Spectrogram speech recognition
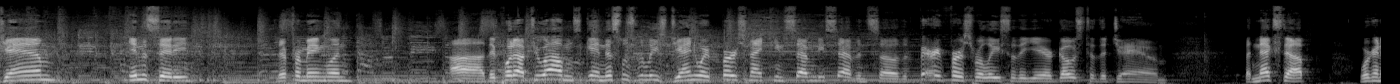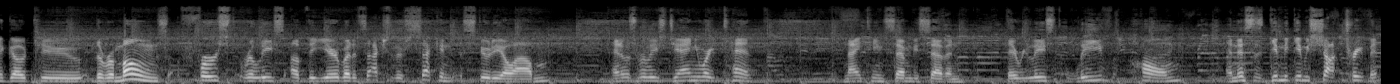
Jam in the City. They're from England. Uh, they put out two albums. Again, this was released January 1st, 1977. So the very first release of the year goes to the Jam. But next up, we're going to go to the Ramones' first release of the year, but it's actually their second studio album. And it was released January 10th, 1977. They released Leave Home. And this is Gimme Gimme Shock Treatment.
